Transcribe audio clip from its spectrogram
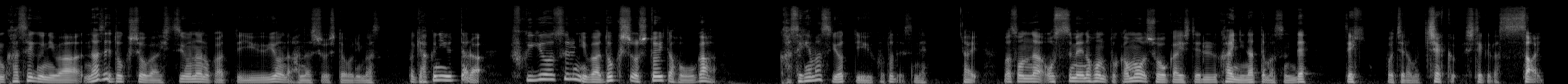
ん稼ぐにはなぜ読書が必要なのかっていうような話をしております。ま逆に言ったら副業するには読書しといた方が稼げますよっていうことですね。はい。まあ、そんなおすすめの本とかも紹介してる回になってますんで、ぜひこちらもチェックしてください。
